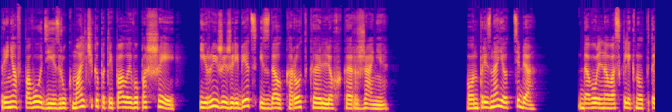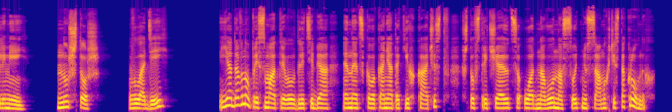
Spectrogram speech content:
приняв поводье из рук мальчика, потрепала его по шее, и рыжий жеребец издал короткое легкое ржание. «Он признает тебя», — довольно воскликнул Птолемей. Ну что ж, владей. Я давно присматривал для тебя энетского коня таких качеств, что встречаются у одного на сотню самых чистокровных.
